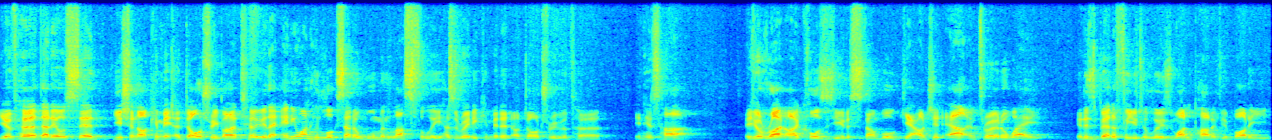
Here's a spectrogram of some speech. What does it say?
You have heard that it was said, You shall not commit adultery, but I tell you that anyone who looks at a woman lustfully has already committed adultery with her in his heart. If your right eye causes you to stumble, gouge it out and throw it away. It is better for you to lose one part of your body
